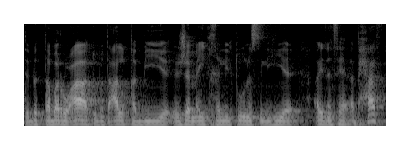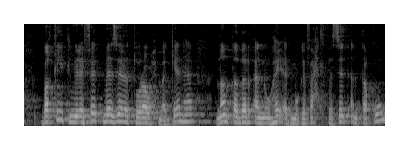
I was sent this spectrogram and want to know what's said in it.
بالتبرعات ومتعلقة بجمعية خليل تونس اللي هي أيضا فيها أبحاث. بقية الملفات ما زالت تراوح مكانها. ننتظر أن هيئه مكافحة الفساد أن تقوم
